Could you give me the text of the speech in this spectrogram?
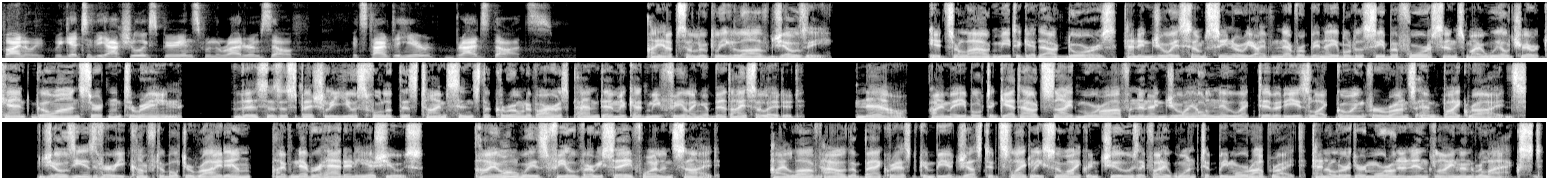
Finally, we get to the actual experience from the rider himself. It's time to hear Brad's thoughts. I absolutely love JOSI. It's allowed me to get outdoors and enjoy some scenery I've never been able to see before since my wheelchair can't go on certain terrain. This is especially useful at this time since the coronavirus pandemic had me feeling a bit isolated. Now, I'm able to get outside more often and enjoy all new activities like going for runs and bike rides. JOSI is very comfortable to ride in, I've never had any issues. I always feel very safe while inside. I love how the backrest can be adjusted slightly so I can choose if I want to be more upright and alert or more on an incline and relaxed.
